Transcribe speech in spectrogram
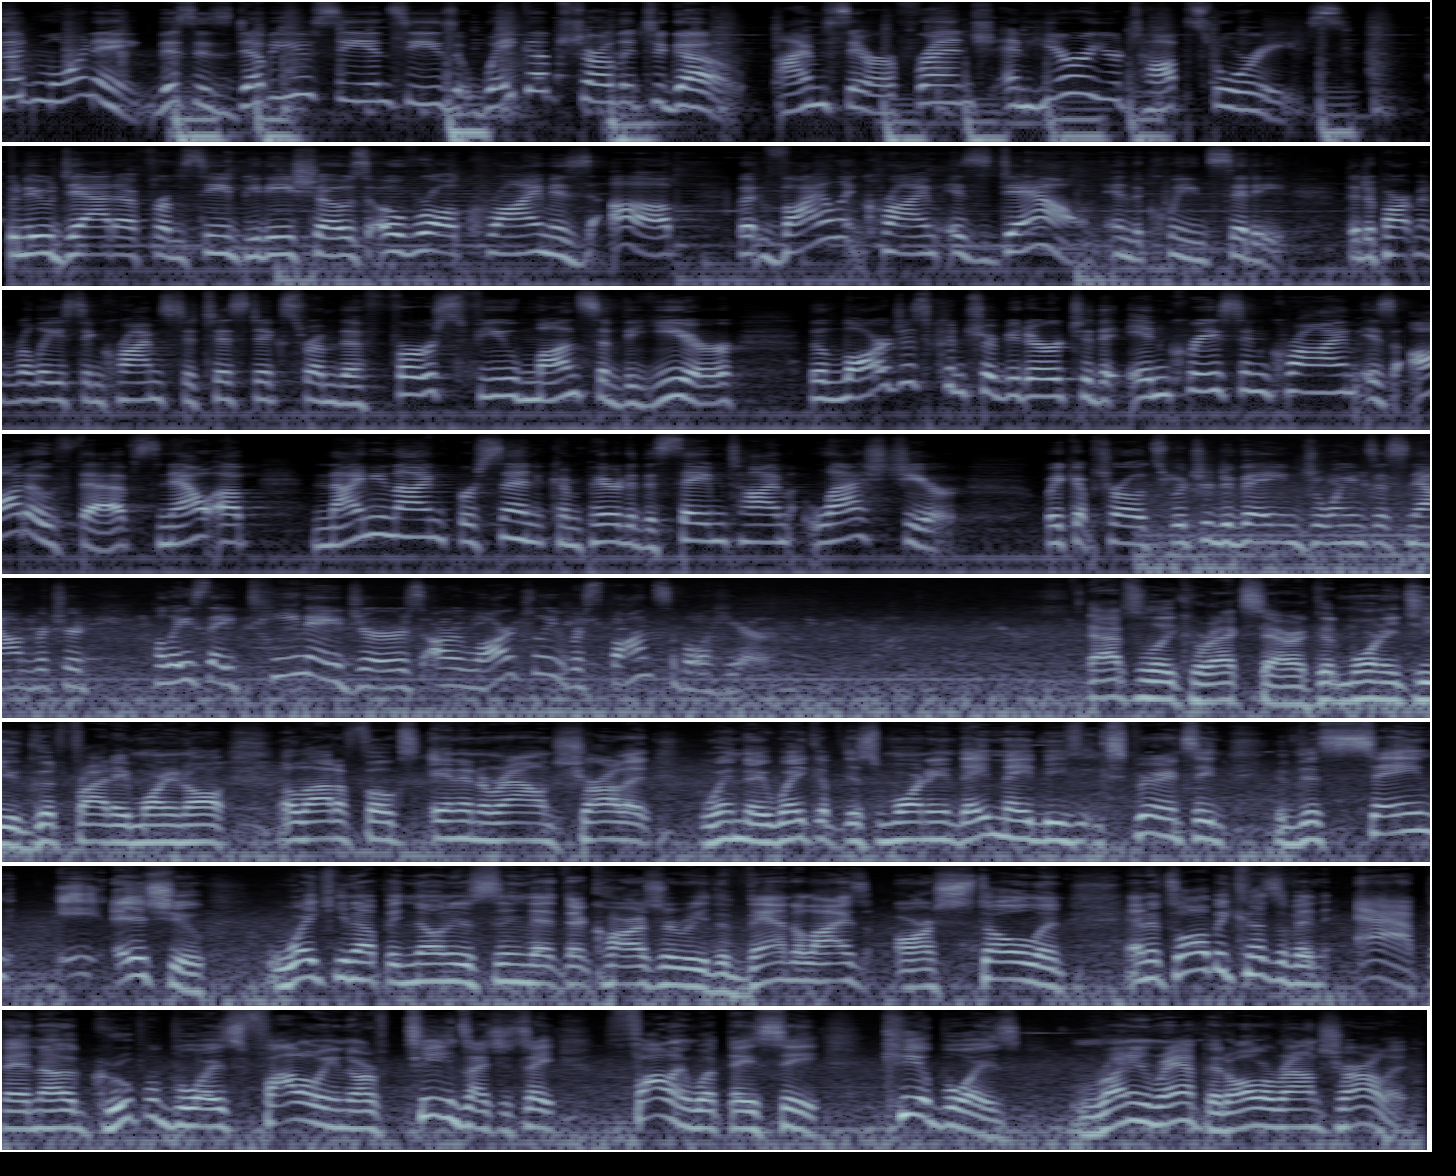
Good morning. This is WCNC's Wake Up Charlotte to Go. I'm Sarah French, and here are your top stories. New data from CMPD shows overall crime is up, but violent crime is down in the Queen City. The department releasing crime statistics from the first few months of the year. The largest contributor to the increase in crime is auto thefts, now up 99% compared to the same time last year. Wake Up Charlotte's Richard DeVayne joins us now. And Richard, police say teenagers are largely responsible here. Absolutely correct, Sarah. Good morning to you. Good Friday morning, all. A lot of folks in and around Charlotte, when they wake up this morning, they may be experiencing the same issue waking up and noticing that their cars are either vandalized or stolen. And it's all because of an app and a group of boys following, or teens, I should say, following what they see. Kia boys running rampant all around Charlotte.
